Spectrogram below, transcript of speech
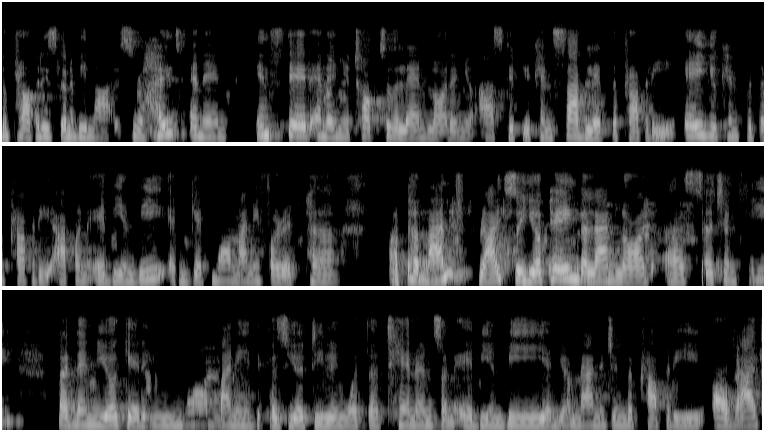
the property is going to be nice right? And then instead and then you talk to the landlord and you ask if you can sublet the property. A you can put the property up on airbnb and get more money for it per uh, per month, right? So you're paying the landlord a certain fee, but then you're getting more money because you're dealing with the tenants on Airbnb and you're managing the property, all that.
